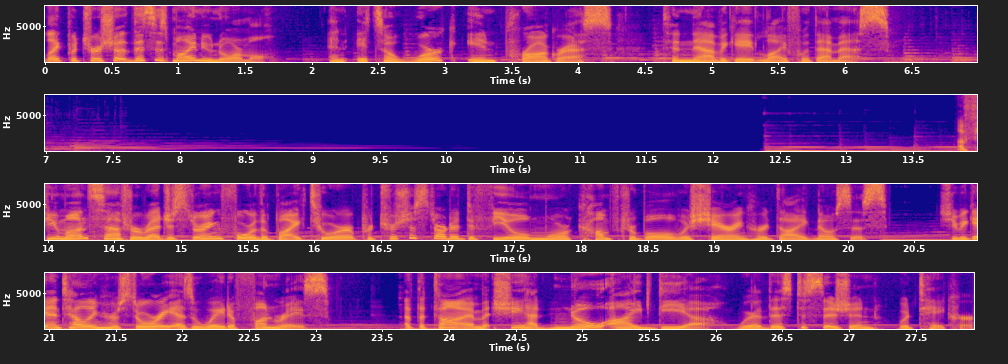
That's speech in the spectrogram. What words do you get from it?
Like Patricia, this is my new normal and it's a work in progress to navigate life with MS. A few months after registering for the bike tour, Patricia started to feel more comfortable with sharing her diagnosis. She began telling her story as a way to fundraise. At the time, she had no idea where this decision would take her.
